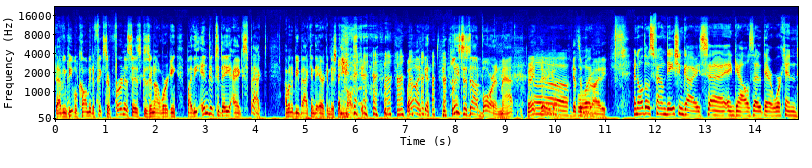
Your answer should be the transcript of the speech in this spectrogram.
having people call me to fix their furnaces because they're not working. By the end of today, I expect I'm going to be back into air conditioning calls again. well, yeah, at least it's not boring, Matt. Right? there you go. Oh, Get some variety. And all those foundation guys uh, and gals out there working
